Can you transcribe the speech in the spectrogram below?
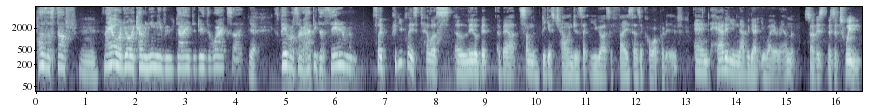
positive stuff. Mm. And they all enjoy coming in every day to do the work. So Yeah. 'cause people are so happy to see them. And So, could you please tell us a little bit about some of the biggest challenges that you guys have faced as a cooperative, and how did you navigate your way around them? So there's there's a twin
